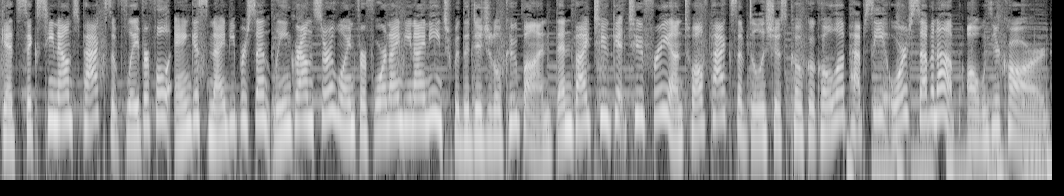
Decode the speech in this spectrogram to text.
Get 16 ounce packs of flavorful Angus 90% lean ground sirloin for $4.99 each with a digital coupon. Then buy two get two free on 12 packs of delicious Coca Cola, Pepsi, or 7UP, all with your card.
